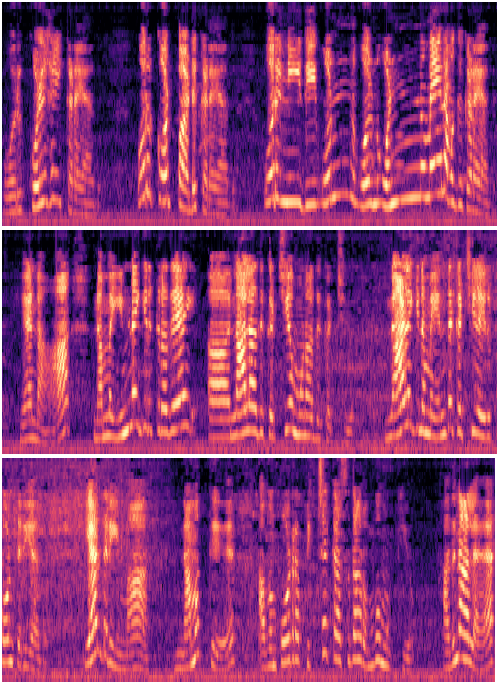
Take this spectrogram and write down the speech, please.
ஒரு கொள்கை கிடையாது ஒரு கோட்பாடு கிடையாது ஒரு நீதி ஒன்னு ஒண்ணுமே நமக்கு கிடையாது. ஏன்னா நம்ம இன்னைக்கு இருக்கிறதே நாலாவது கட்சியோ மூணாவது கட்சியோ? நாளைக்கு நம்ம எந்த கட்சியில இருப்போம் தெரியாது. ஏன் தெரியுமா? நமக்கு அவன் போடுற பிச்சை காசு தான் ரொம்ப முக்கியம். அதனால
